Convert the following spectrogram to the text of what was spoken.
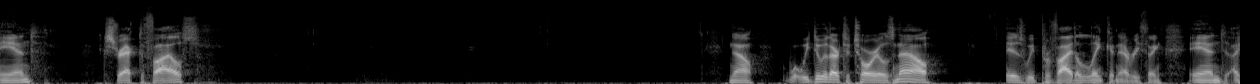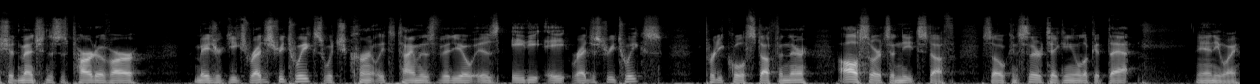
And extract the files. Now, what we do with our tutorials now is we provide a link and everything. And I should mention this is part of our Major Geeks registry tweaks, which currently at the time of this video is 88 registry tweaks. Pretty cool stuff in there. All sorts of neat stuff. So consider taking a look at that. Anyway,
